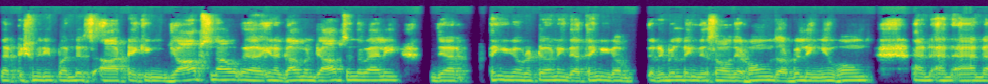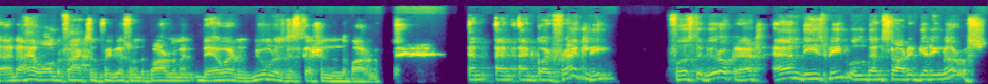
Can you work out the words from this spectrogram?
that Kashmiri Pandits are taking jobs now, in a government jobs in the valley. They are thinking of returning. They're thinking of rebuilding this, some of their homes or building new homes. And, and, and, and I have all the facts and figures from the Parliament. There were numerous discussions in the Parliament. And, and, and quite frankly, first the bureaucrats and these people then started getting nervous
